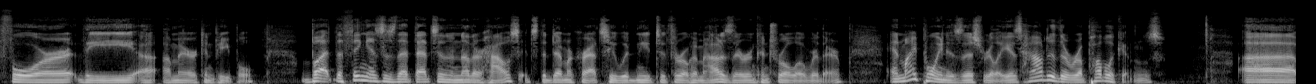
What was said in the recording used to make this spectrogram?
for the uh, American people. But the thing is, is that that's in another house. It's the Democrats who would need to throw him out as they're in control over there. And my point is this: really, is how do the Republicans, uh,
